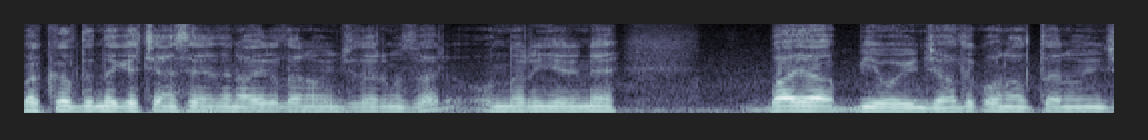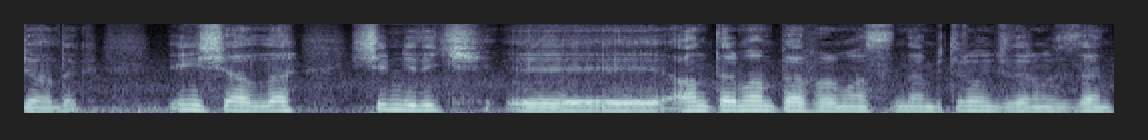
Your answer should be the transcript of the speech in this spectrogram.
bakıldığında geçen seneden ayrılan oyuncularımız var. Onların yerine bayağı bir oyuncu aldık. 16 tane oyuncu aldık. İnşallah şimdilik e, antrenman performansından bütün oyuncularımızdan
